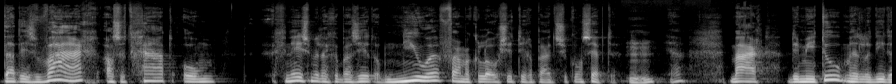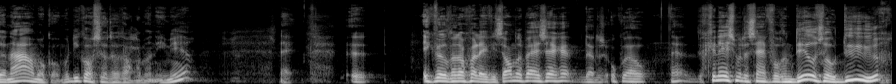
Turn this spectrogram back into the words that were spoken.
dat is waar als het gaat om geneesmiddelen gebaseerd op nieuwe farmacologische therapeutische concepten. Mhm. ja? Maar de MeToo-middelen die daarna allemaal komen, die kosten dat allemaal niet meer. Nee. Uh, ik wil er nog wel even iets anders bij zeggen. Dat is ook wel. Hè, de geneesmiddelen zijn voor een deel zo duur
